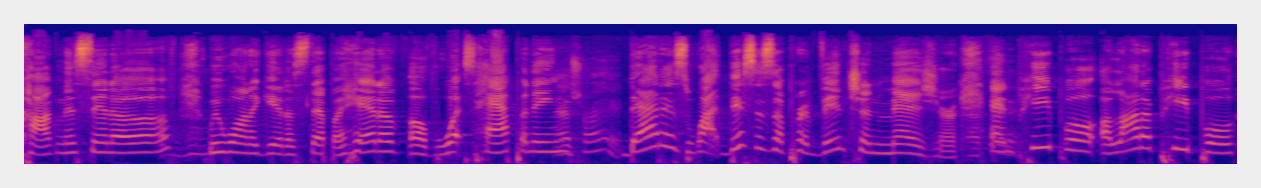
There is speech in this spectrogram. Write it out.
cognizant of. We want to get a step ahead of, of what's happening. Mm-hmm. That's right. That is why this is a prevention measure. and it. people, a lot of people,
